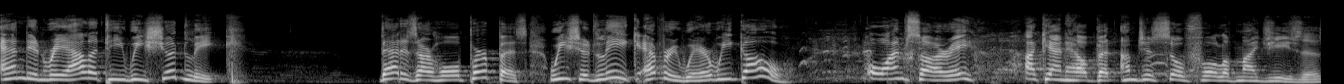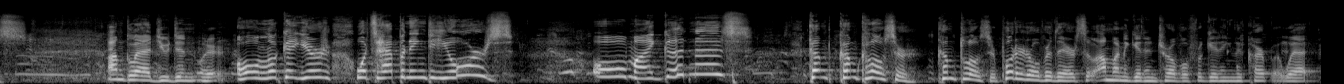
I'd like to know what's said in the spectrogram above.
And in reality, we should leak. That is our whole purpose. We should leak everywhere we go. Oh, I'm sorry. I can't help it. I'm just so full of my Jesus. I'm glad you didn't wear. Oh, look at your what's happening to yours. Oh my goodness. Come come closer. Come closer. Put it over there so I'm going to get in trouble for getting the carpet wet.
